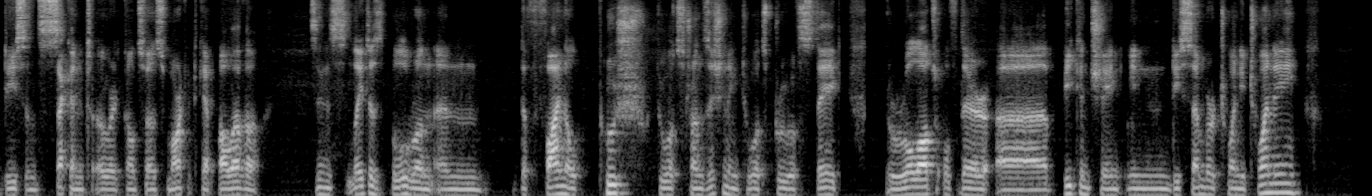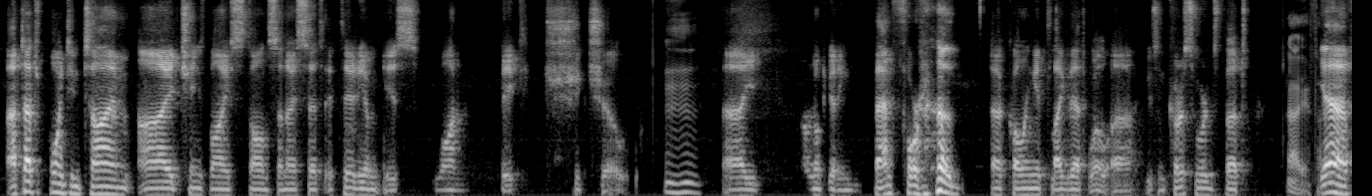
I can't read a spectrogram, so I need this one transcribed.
decent second where it concerns market cap. However, since latest bull run and the final push towards transitioning towards proof of stake, the rollout of their uh, beacon chain in December 2020, at that point in time, I changed my stance and I said Ethereum is one big shit show. mm-hmm. Uh, I'm not getting banned for uh, calling it like that. Well, uh, using curse words, but Oh, yeah,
